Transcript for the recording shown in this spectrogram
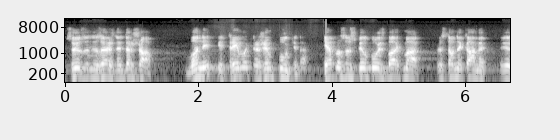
Союзу Незалежних Держав, вони підтримують режим Путіна. Я просто спілкуюсь з багатьма представниками е,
